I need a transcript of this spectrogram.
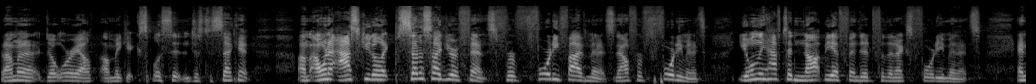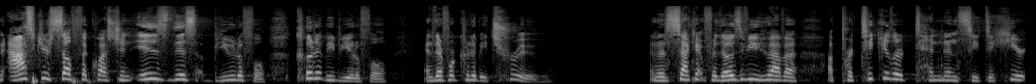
that I'm going to, don't worry, I'll, I'll make it explicit in just a second. Um, I want to ask you to like set aside your offense for 45 minutes. Now for 40 minutes. You only have to not be offended for the next 40 minutes. And ask yourself the question, is this beautiful? Could it be beautiful? And therefore, could it be true? And then, second, for those of you who have a, a particular tendency to hear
